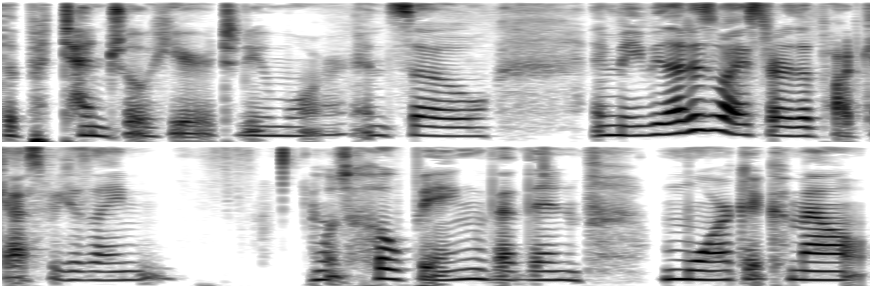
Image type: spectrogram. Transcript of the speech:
the potential here to do more. And so and maybe that is why I started the podcast because I was hoping that then more could come out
